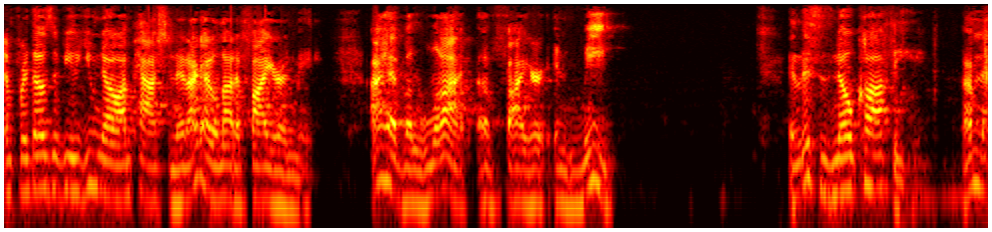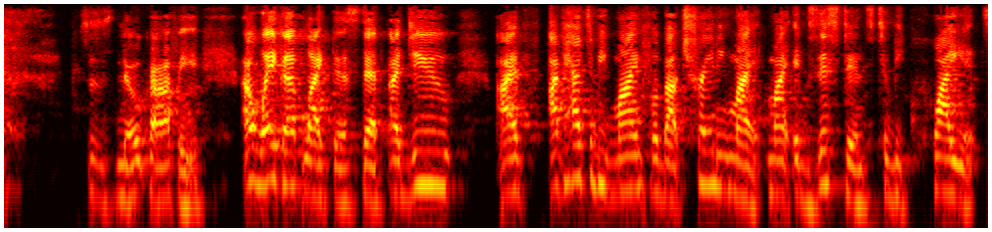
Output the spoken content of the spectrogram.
And for those of you, you know I'm passionate. I got a lot of fire in me. I have a lot of fire in me. And this is no coffee. I'm not, this is no coffee. I wake up like this that I do. I've I've had to be mindful about training my my existence to be quiet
